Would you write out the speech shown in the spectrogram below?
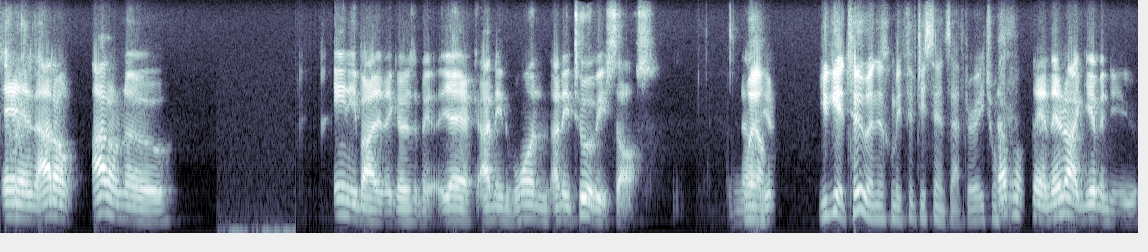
And I don't, I don't know anybody that goes to me. Yeah, I need one. I need two of each sauce. No, Well, you're- get two, and it's gonna be fifty cents after each that's one. what I'm saying. They're not giving you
